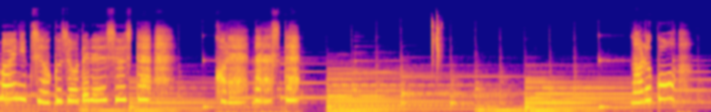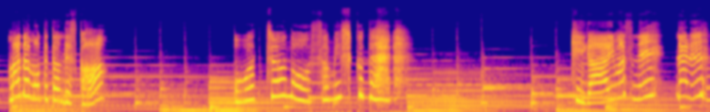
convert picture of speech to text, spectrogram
毎日屋上で練習してこれ鳴らして。なるこまだ持ってたんですか？終わっちゃうの寂しくて。気が合いますね。なる。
